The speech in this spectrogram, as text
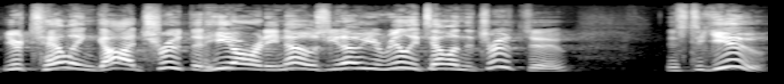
you're telling God truth that he already knows. You know you're really telling the truth to is to you.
